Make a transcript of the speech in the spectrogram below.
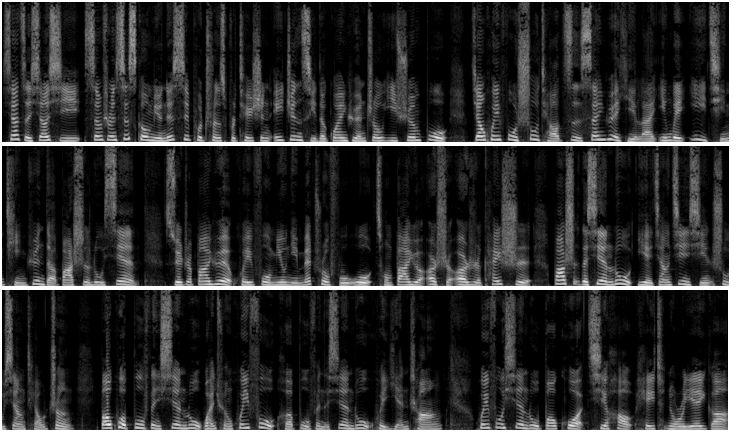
下则消息：San Francisco Municipal Transportation Agency 的官员周一宣布，将恢复数条自三月以来因为疫情停运的巴士路线。随着八月恢复 Muni Metro 服务，从八月二十二日开始，巴士的线路也将进行数项调整。包括部分线路完全恢复和部分的线路会延长。恢复线路包括七号 Haight Noriega、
